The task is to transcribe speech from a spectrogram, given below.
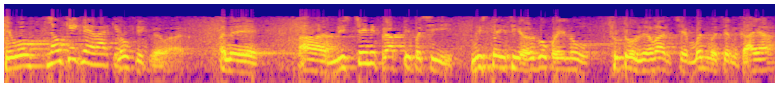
કેવો? લૌકિક વ્યવહાર લૌકિક વ્યવહાર. અને આ નિશ્ચયની પ્રાપ્તિ પછી નિશ્ચયથી અળગો પડેલો છૂટો વ્યવહાર છે મન વચન કાયા.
